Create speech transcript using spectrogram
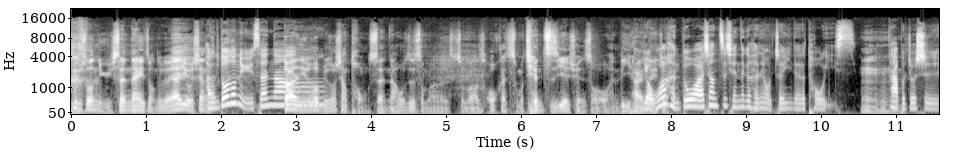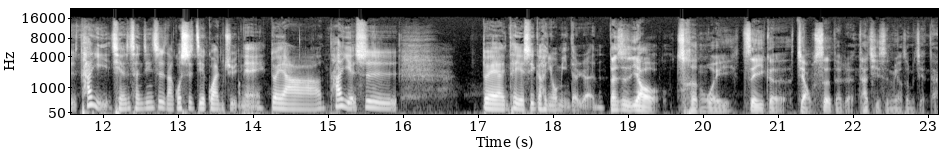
比如说女生那一种，对不对？哎，也有像很多都女生呢、当然，你说比如说像统神啊，或者什么什么，我、看什么前职业选手，我很厉害有啊，很多啊，像之前那个很有争议的那个 Toys，嗯嗯，他不就是他以前曾经是拿过世界冠军呢？对啊，他也是，对啊，他也是一个很有名的人。但是要成为这一个角色的人，他其实没有这么简单。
